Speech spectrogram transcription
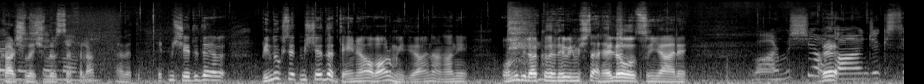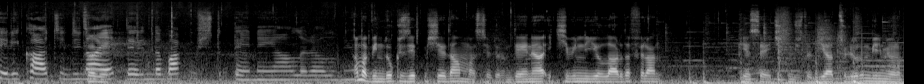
e, karşılaşılırsa şey falan. Evet. 77'de 1977'de DNA var mıydı ya? Aynen hani onu bile akıl edebilmişler. Hele olsun yani. Varmış ya Ve- daha önceki seri katil cinayetlerinde bakmıştık DNA'ları alınıyor. Ama 1977'den bahsediyorum. DNA 2000'li yıllarda falan piyasaya çıkmıştı diye hatırlıyorum bilmiyorum.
